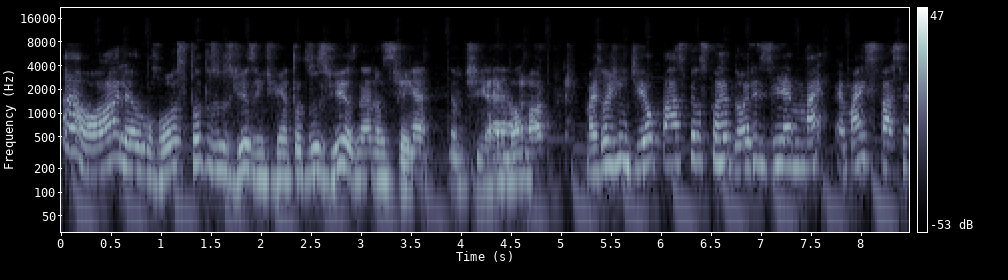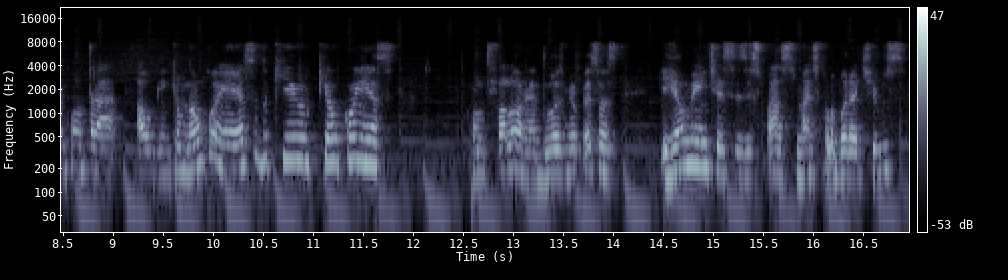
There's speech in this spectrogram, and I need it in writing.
ah, olha o rosto todos os dias, a gente vinha todos os dias, né? Não Sim, tinha. Não tinha. É, mas hoje em dia eu passo pelos corredores e é mais, é mais fácil encontrar alguém que eu não conheço do que o que eu conheço. Como tu falou, né? Duas mil pessoas. E realmente esses espaços mais colaborativos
